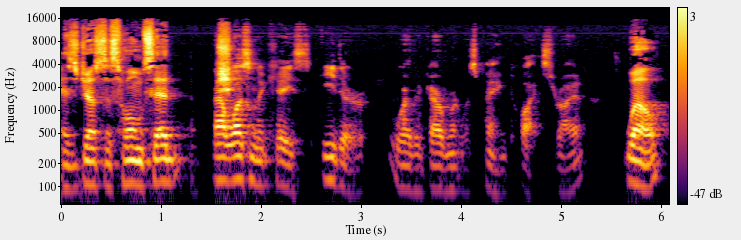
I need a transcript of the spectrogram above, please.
as Justice Holmes said, that wasn't the case either where the government was paying twice, right? Well,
